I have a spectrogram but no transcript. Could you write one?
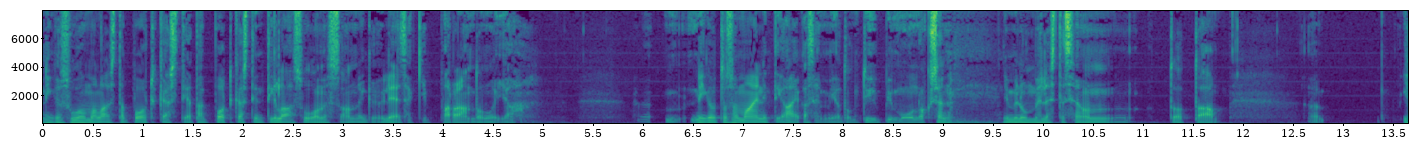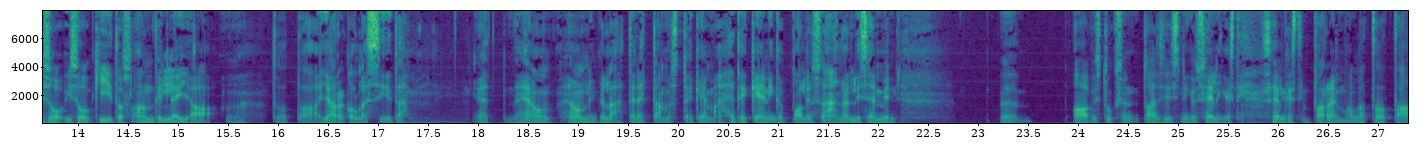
niin suomalaista podcastia tai podcastin tila Suomessa on niin yleensäkin parantunut ja niin kuin tuossa mainittiin aikaisemmin jo tuon tyyppimuunnoksen, niin minun mielestä se on tota, iso, iso kiitos Antille ja tota, Jarkolle siitä, että he on, he on niin lähteneet tämmöistä tekemään. He tekevät niin paljon säännöllisemmin aavistuksen, tai siis niin selkeästi, selkeästi paremmalla tota,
